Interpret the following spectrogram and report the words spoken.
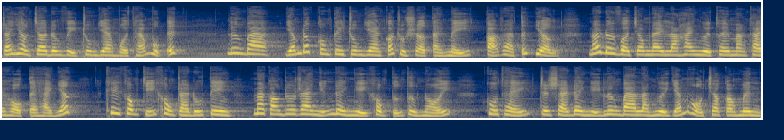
trả dần cho đơn vị trung gian mỗi tháng một ít. Lương Ba, giám đốc công ty trung gian có trụ sở tại Mỹ, tỏ ra tức giận, nói đôi vợ chồng này là hai người thuê mang thai hộ tệ hại nhất, khi không chỉ không trả đủ tiền mà còn đưa ra những đề nghị không tưởng tượng nổi. Cụ thể, Trịnh Sải đề nghị Lương Ba làm người giám hộ cho con mình,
